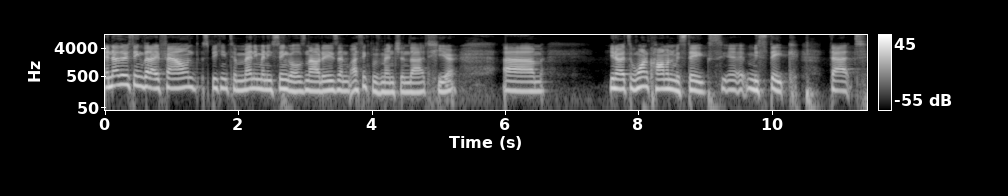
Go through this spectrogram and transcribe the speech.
another thing that i found speaking to many many singles nowadays and i think we've mentioned that here um, you know it's one common mistakes uh, mistake that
